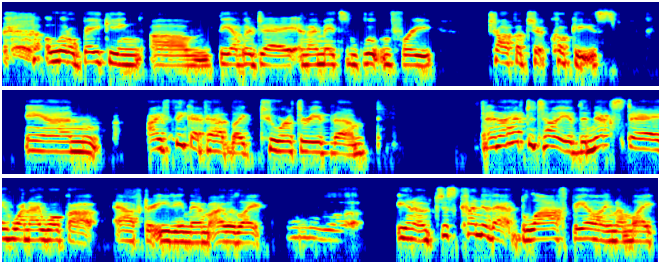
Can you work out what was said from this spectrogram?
a little baking um, the other day and I made some gluten free chocolate chip cookies. And I think I've had like two or three of them. And I have to tell you, the next day when I woke up after eating them, I was like, you know, just kind of that blah feeling. I'm like,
